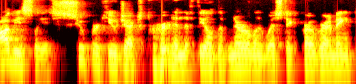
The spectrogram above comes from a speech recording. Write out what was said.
obviously a super huge expert in the field of neurolinguistic programming.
